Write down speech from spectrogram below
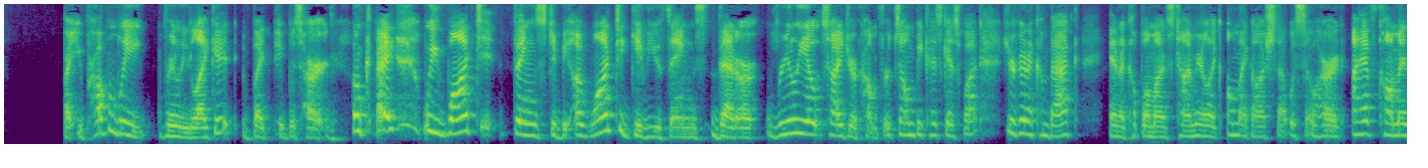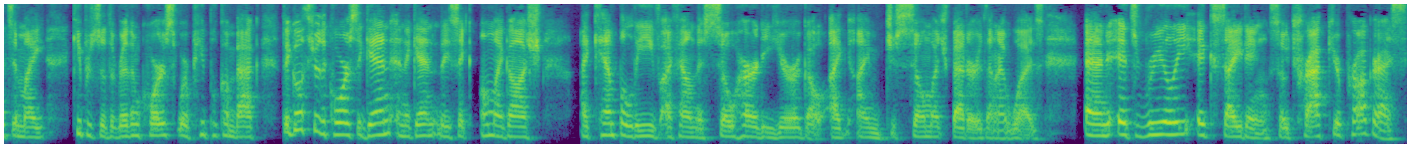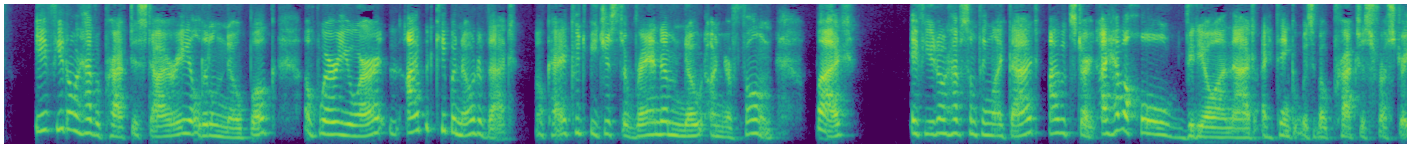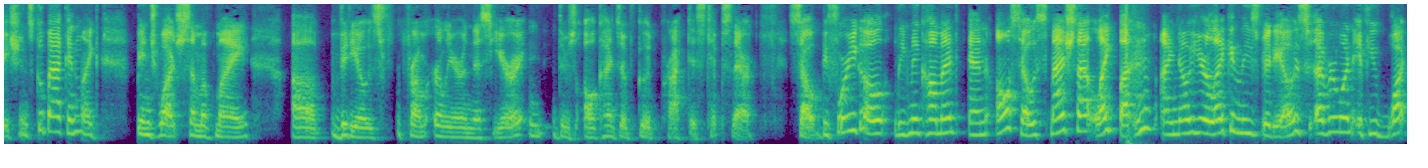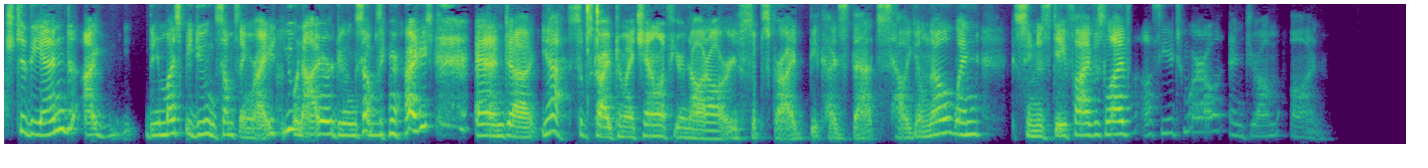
but you probably really like it, but it was hard. Mm-hmm. Okay. We want things to be, I want to give you things that are really outside your comfort zone because guess what? You're going to come back in a couple of months' time. You're like, oh my gosh, that was so hard. I have comments in my Keepers of the Rhythm course where people come back, they go through the course again and again. They say, oh my gosh, I can't believe I found this so hard a year ago. I, I'm just so much better than I was. And it's really exciting. So track your progress if you don't have a practice diary, a little notebook of where you are, I would keep a note of that. Okay. It could be just a random note on your phone. But if you don't have something like that, I would start. I have a whole video on that. I think it was about practice frustrations. Go back and like binge watch some of my uh, videos from earlier in this year. And there's all kinds of good practice tips there. So before you go, leave me a comment and also smash that like button. I know you're liking these videos. Everyone, if you watch to the end, I you must be doing something right. You and I are doing something right. And uh, yeah, subscribe to my channel if you're not already subscribed because that's how you'll know when as soon as day five is live. I'll see you tomorrow and drum on.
